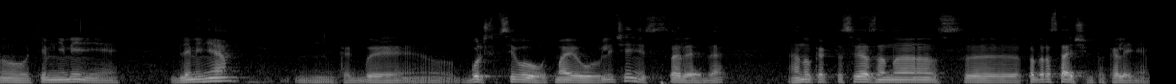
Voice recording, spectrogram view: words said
но тем не менее для меня как бы больше всего вот мое увлечение составляет, да, оно как-то связано с э, подрастающим поколением.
